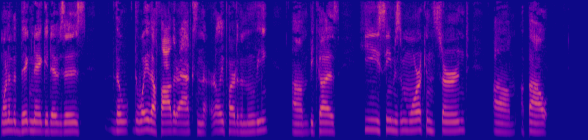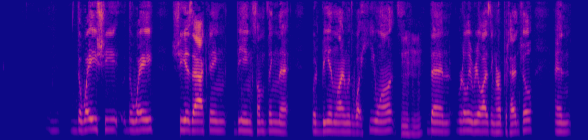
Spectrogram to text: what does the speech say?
one of the big negatives is the the way the father acts in the early part of the movie, um, because he seems more concerned um, about the way she the way she is acting being something that would be in line with what he wants mm-hmm. than really realizing her potential. And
